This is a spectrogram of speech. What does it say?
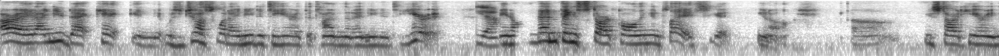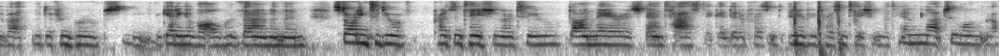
All right, I need that kick, and it was just what I needed to hear at the time that I needed to hear it. Yeah. You know, then things start falling in place. You get, you know, um, you start hearing about the different groups and getting involved with them, and then starting to do a presentation or two. Don Meyer is fantastic. I did a present interview presentation with him not too long ago.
